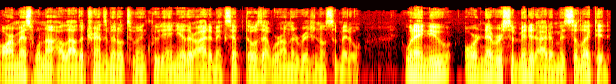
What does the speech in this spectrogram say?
RMS will not allow the transmittal to include any other item except those that were on the original submittal. When a new or never submitted item is selected,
